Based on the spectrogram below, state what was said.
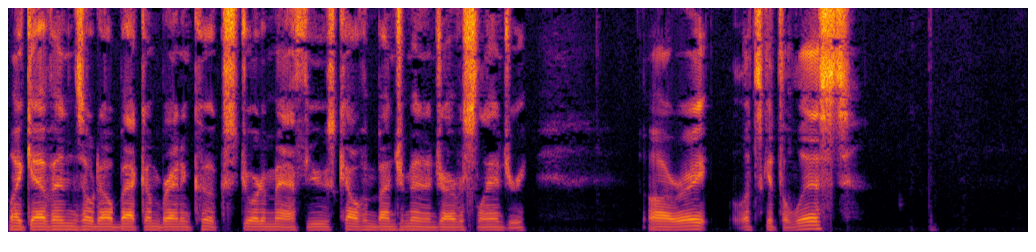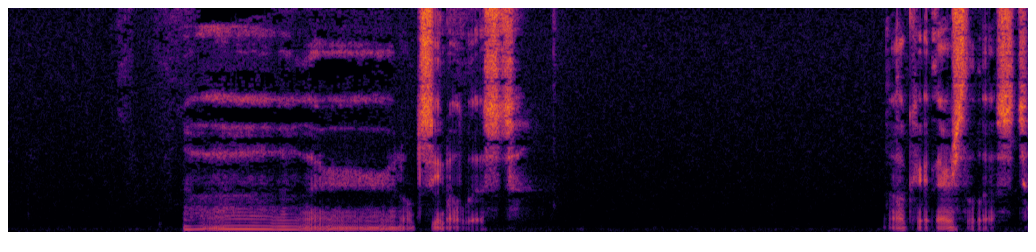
Mike Evans, Odell Beckham, Brandin Cooks, Jordan Matthews, Kelvin Benjamin, and Jarvis Landry. All right, let's get the list. Uh, I don't see no list. Okay, there's the list.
